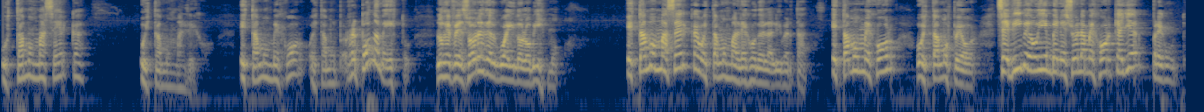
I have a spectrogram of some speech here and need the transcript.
¿estamos más cerca o estamos más lejos? ¿Estamos mejor o estamos peor? Respóndame esto, los defensores del guaidolobismo. ¿Estamos más cerca o estamos más lejos de la libertad? ¿Estamos mejor o estamos peor? ¿Se vive hoy en Venezuela mejor que ayer? Pregunto.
